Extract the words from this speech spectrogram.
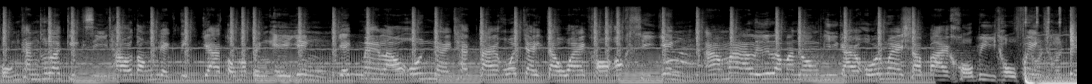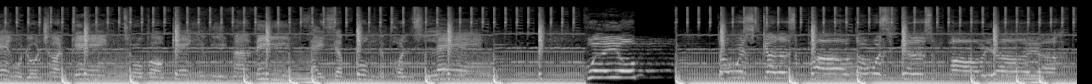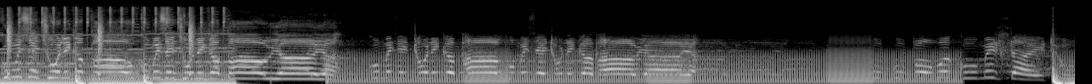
ผงทางธุรกิจสีเทาต้องเด็กติดยาตรงมาเป็นเอเย่งเย็กแม่เราโอนใหญ่แทบตายหัวใจเต่าวายคอออกซิเจนอาม่าหรือเรามานองพีกายโอ้ยไม่สบายขอบีโทเฟโดงนช้อนแกล้งว่าโดนช้อนแกล้งโทรบอกแกล้งให้มีมาเม่ใส่เสื้อโป้งแต่พลสแลงคุยยมต้องว่าสกัดสะเพราต้อง กูไม่ใส่ถั่วในกระเพรากูไม่ใส่ถั่วในกระเพรายายากูไม่ใส่ถั่วในกระเพรากูไม่ใส่ถั่วในกระเพรายายากูกูบอกว่ากูไม่ใส่ถั่ว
